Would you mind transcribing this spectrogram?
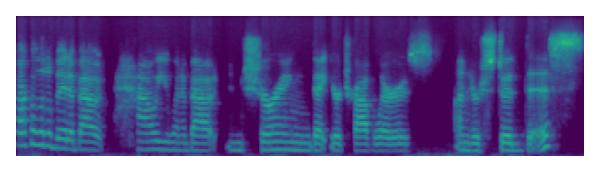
talk a little bit about how you went about ensuring that your travelers understood this,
